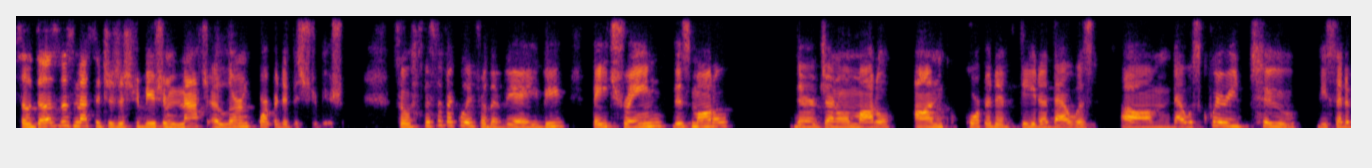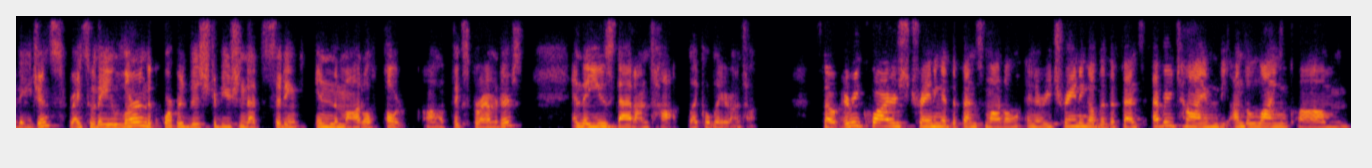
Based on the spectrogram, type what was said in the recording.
So does this message distribution match a learned cooperative distribution? So specifically for the VAEB, they trained this model, their general model, on cooperative data that was um, that was queried to the set of agents, right? So they learn the corporate distribution that's sitting in the model uh, fixed parameters, and they use that on top, like a layer on top. So it requires training a defense model and a retraining of the defense every time the underlying um,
